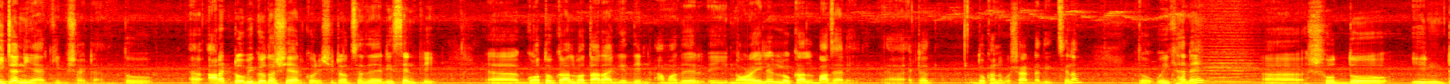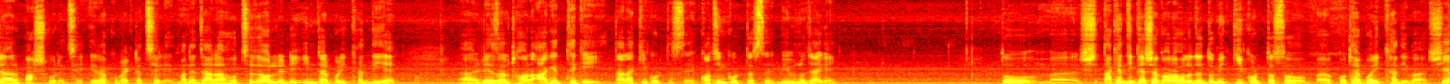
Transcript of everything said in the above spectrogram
এইটা নিয়ে আর কি বিষয়টা। তো আর একটা অভিজ্ঞতা শেয়ার করি, সেটা হচ্ছে যে রিসেন্টলি গতকাল বা তার আগের দিন আমাদের এই নড়াইলের লোকাল বাজারে একটা দোকানে বসে আড্ডা দিচ্ছিলাম। তো ওইখানে সদ্য ইন্টার পাস করেছে এরকম একটা ছেলে। মানে যারা হচ্ছে যে অলরেডি ইন্টার পরীক্ষা দিয়ে রেজাল্ট হওয়ার আগের থেকেই তারা কি করতেছে কোচিং করতেছে বিভিন্ন জায়গায়। তো তাকে জিজ্ঞাসা করা হলো যে, তুমি কি করতেছো? কোথায় পরীক্ষা দিবা? সে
